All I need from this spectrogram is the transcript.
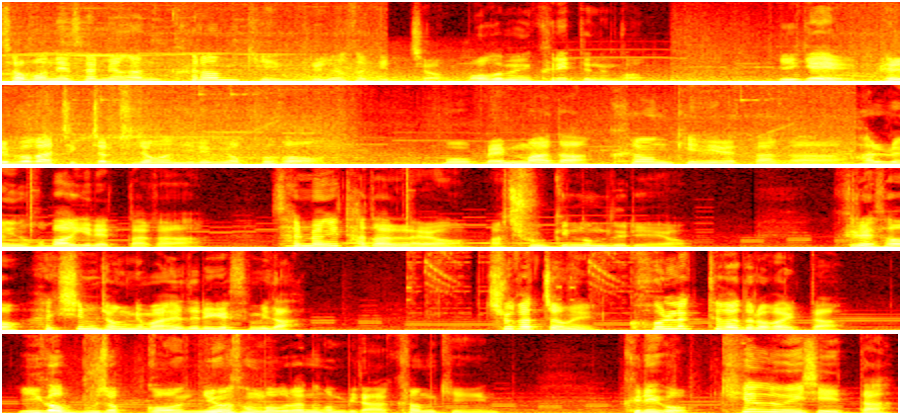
저번에 설명한 크럼킨 이 녀석 있죠. 먹으면 크리 뜨는 거. 이게 밸브가 직접 지정한 이름이 없어서 뭐 맵마다 크럼킨이랬다가 할로윈 호박이랬다가 설명이 다 달라요. 아주 웃긴 놈들이에요. 그래서 핵심 정리만 해드리겠습니다. 추가점에 collect가 들어가 있다. 이거 무조건 이 녀석 먹으라는 겁니다. Crumpkin. 그리고 kill with이 있다.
